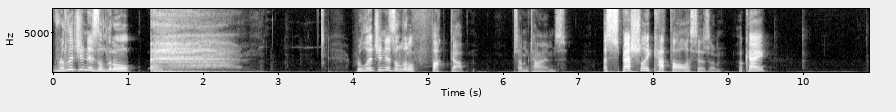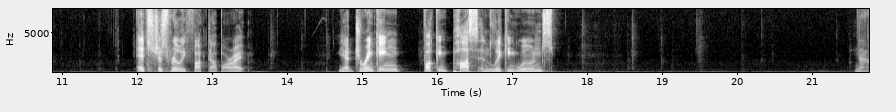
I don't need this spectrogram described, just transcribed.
religion is a little religion is a little fucked up sometimes, especially Catholicism, okay? It's just really fucked up, all right? Yeah, drinking fucking pus and licking wounds. Nah.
